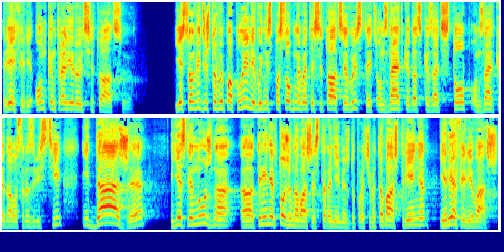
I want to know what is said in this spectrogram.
рефери, он контролирует ситуацию. Если он видит, что вы поплыли, вы не способны в этой ситуации выстоять, он знает, когда сказать стоп, он знает, когда вас развести. И даже, если нужно, э, тренер тоже на вашей стороне, между прочим, это ваш тренер и рефери ваш.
